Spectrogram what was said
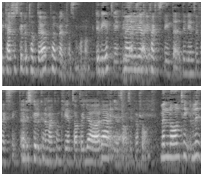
Det kanske skulle ta död på en människa som honom. Det vet vi inte Nej, det vet vi faktiskt inte. Det vet vi faktiskt Men inte. det skulle kunna vara en konkret sak att göra i en sån situation. Men någonting,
